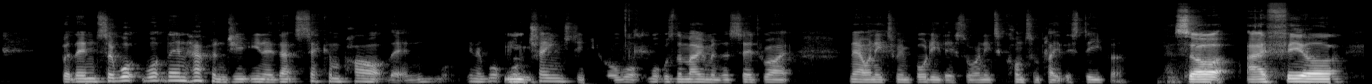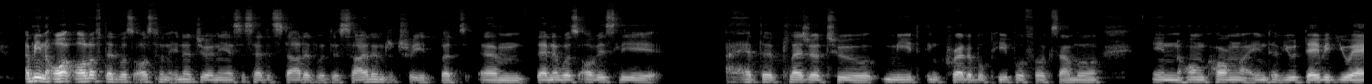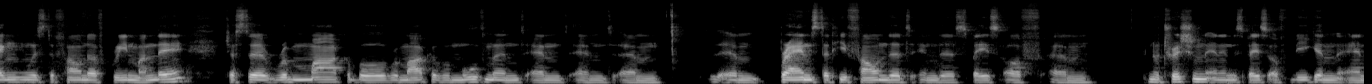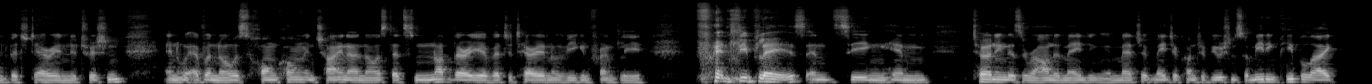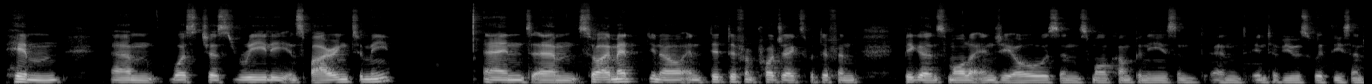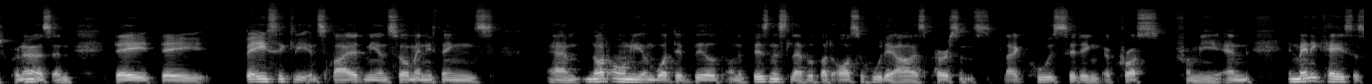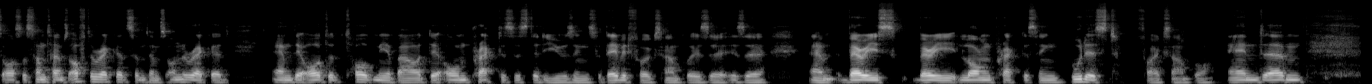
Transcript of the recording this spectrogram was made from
but then so what what then happened you, you know that second part then you know what, what mm. changed in you or what, what was the moment that said right now i need to embody this or i need to contemplate this deeper so i feel i mean all, all of that was also an inner journey as i said it started with the silent retreat but um, then it was obviously i had the pleasure to meet incredible people for example in Hong Kong, I interviewed David Yeung, who is the founder of Green Monday. Just a remarkable, remarkable movement and and um, um, brands that he founded in the space of um, nutrition and in the space of vegan and vegetarian nutrition. And whoever knows Hong Kong and China knows that's not very a vegetarian or vegan friendly friendly place. And seeing him turning this around and making a major major contribution. So meeting people like him um, was just really inspiring to me and um, so i met you know and did different projects with different bigger and smaller ngos and small companies and and interviews with these entrepreneurs and they they basically inspired me on so many things um, not only on what they build on a business level, but also who they are as persons, like who is sitting across from me. And in many cases, also sometimes off the record, sometimes on the record, and they also told me about their own practices that they're using. So David, for example, is a is a um, very very long practicing Buddhist, for example, and um,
